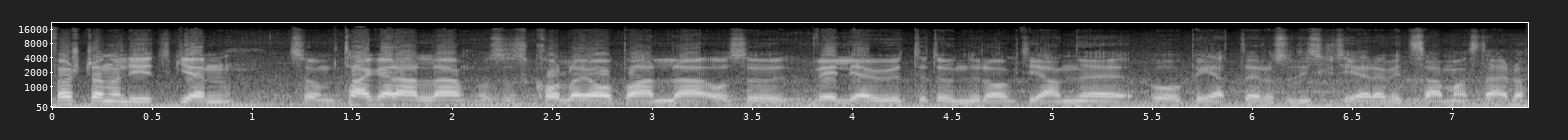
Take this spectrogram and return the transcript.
först analytikern som taggar alla och så kollar jag på alla och så väljer jag ut ett underlag till Janne och Peter och så diskuterar vi tillsammans där då.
